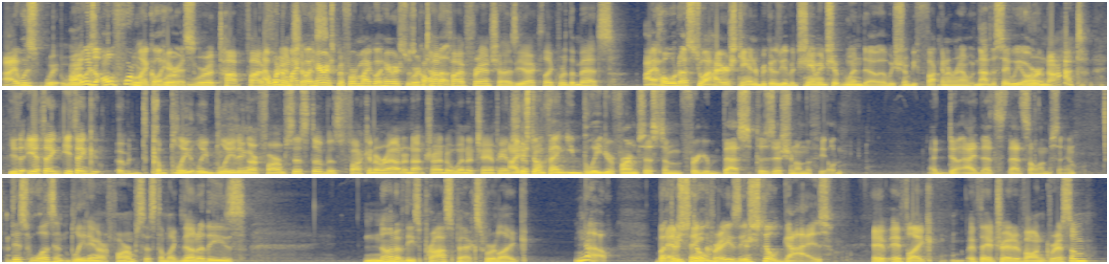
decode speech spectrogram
I was We- we- I was all for we're- Michael we're- Harris. We're, a top five. I wanted franchise. Michael Harris before Michael Harris was We're called top up. five franchise. You act like we're the Mets. I hold us to a higher standard because we have a championship window that we shouldn't be fucking around with. Not to say we are. We're not. You, th- you think you think uh, completely bleeding our farm system is fucking around and not trying to win a championship? I just don't think you bleed your farm system for your best position on the field. I don't, I, that's that's all I'm saying. This wasn't bleeding our farm system. Like none of these, none of these prospects were like No, but they're still crazy? They're still guys. if, if like if they had traded Vaughn Grissom,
